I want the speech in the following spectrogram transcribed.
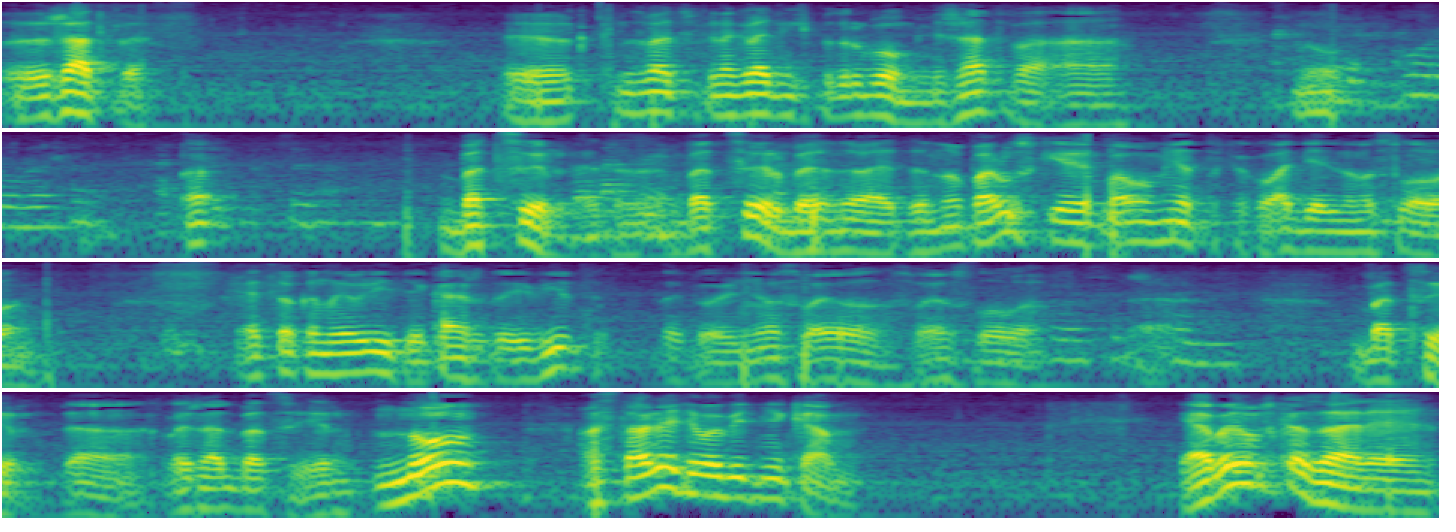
жатвы. Э, как называются виноградники по-другому? Не жатва, а ну, а? Бацир, это, бацир называется, но по-русски, по-моему, нет такого отдельного слова. Это только на иврите, каждый вид такой, у него свое, свое слово. Бацир, да, лежат бацир. Но оставлять его беднякам. И об этом сказали,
